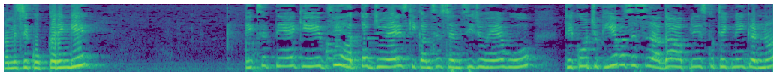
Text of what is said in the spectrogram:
हम इसे कुक करेंगे। देख सकते हैं कि काफ़ी हद तक जो है इसकी कंसिस्टेंसी जो है वो थिक हो चुकी है। बस इससे ज़्यादा आपने इसको थिक नहीं करना।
